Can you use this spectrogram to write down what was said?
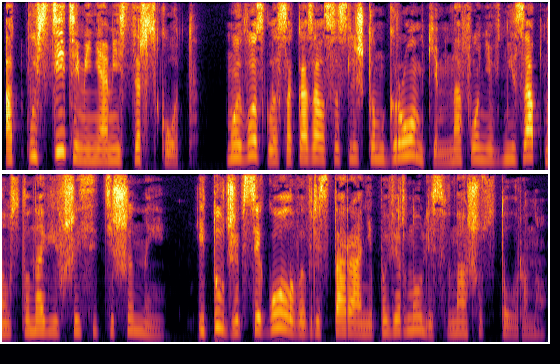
«Отпустите меня, мистер Скотт!» Мой возглас оказался слишком громким на фоне внезапно установившейся тишины. И тут же все головы в ресторане повернулись в нашу сторону.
